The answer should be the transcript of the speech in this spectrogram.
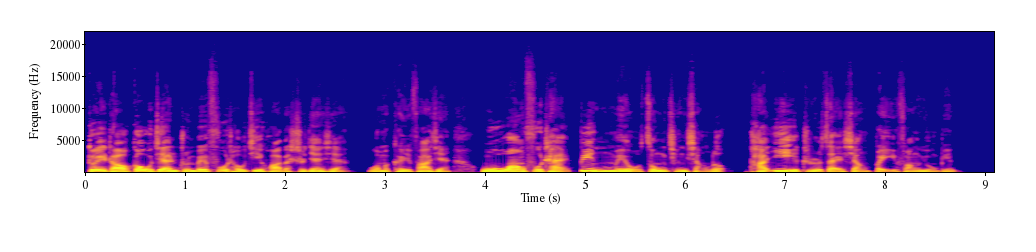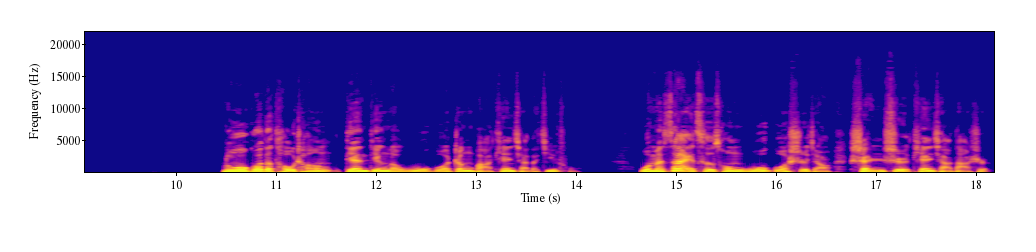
对照勾践准备复仇计划的时间线，我们可以发现，吴王夫差并没有纵情享乐，他一直在向北方用兵。鲁国的投诚奠定了吴国争霸天下的基础。我们再次从吴国视角审视天下大事。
